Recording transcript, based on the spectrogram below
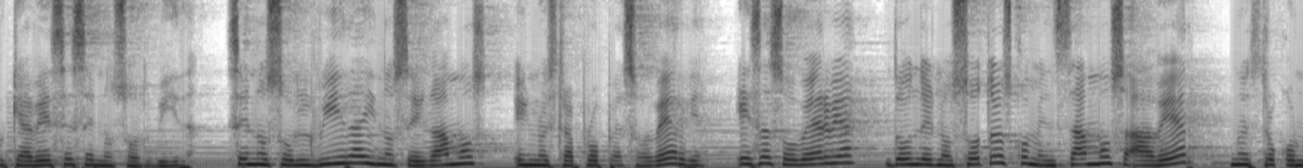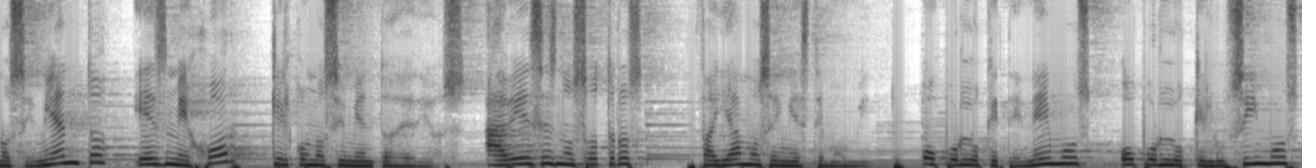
porque a veces se nos olvida. Se nos olvida y nos cegamos en nuestra propia soberbia. Esa soberbia donde nosotros comenzamos a ver nuestro conocimiento es mejor que el conocimiento de Dios. A veces nosotros fallamos en este momento, o por lo que tenemos, o por lo que lucimos,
